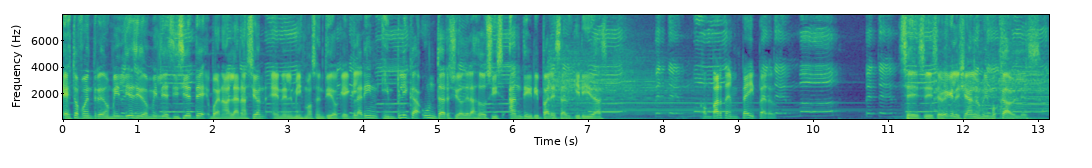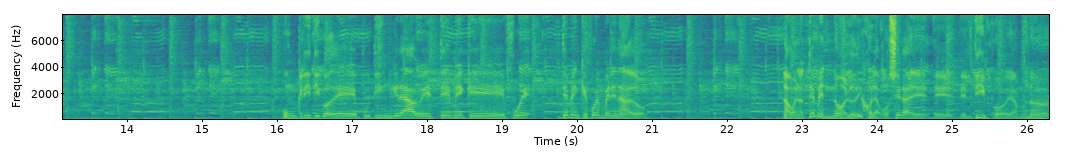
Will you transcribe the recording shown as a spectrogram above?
Esto fue entre 2010 y 2017. Bueno, La Nación, en el mismo sentido que Clarín, implica un tercio de las dosis antigripales adquiridas. Comparten paper. Sí, sí, se ve que le llegan los mismos cables. Un crítico de Putin grave teme que fue, temen que fue envenenado. No, bueno, temen no, lo dijo la vocera de- de- del tipo, digamos, ¿no?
